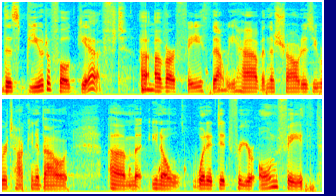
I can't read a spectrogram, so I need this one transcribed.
this beautiful gift uh, of our faith that we have in the shroud, as you were talking about, um, you know, what it did for your own faith.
